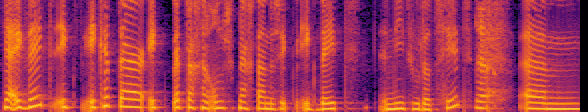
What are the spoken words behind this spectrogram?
Ja, ik weet, ik, ik, heb daar, ik heb daar geen onderzoek naar gedaan, dus ik, ik weet niet hoe dat zit. Ja. Ehm,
